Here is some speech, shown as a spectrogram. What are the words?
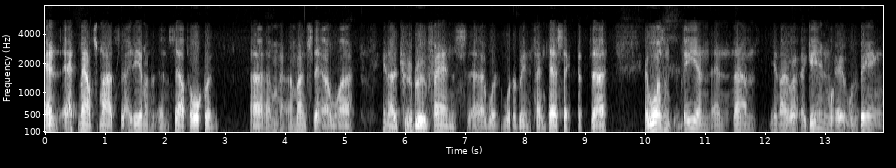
and at Mount Smart Stadium in, in South Auckland uh, amongst our you know true blue fans would would have been fantastic, but it wasn't to be, and and um, you know, again, we're, we're being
